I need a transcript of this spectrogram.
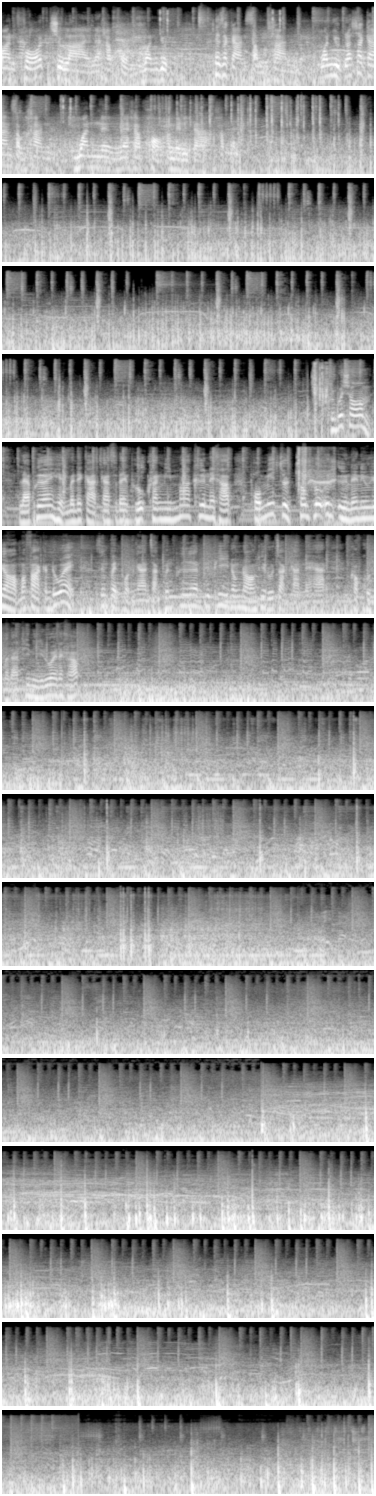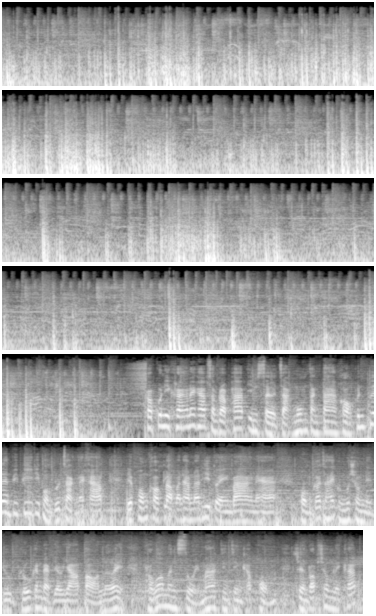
วัน 4th July นะครับผมวันหยุดเทศกาลสำคัญ วันหยุดราชการสำคัญวันหนึ่งนะครับของอเมริกาครับผม ผู้ชม และเพื่อให้เห็นบรรยากาศการแสดงพลุครั้งนี้มากขึ้นนะครับ ผมมีจุดชมพลุอื่นๆ ในนิวยอร์กมาฝากกันด้วย ซึ่งเป็นผลงานจากเพื่อนๆ พี่ๆ น้องๆ ที่รู้จักกันนะฮะ ขอบคุณมาณที่นี้ด้วยนะครับ อบคุณอีกครั้งนะครับสำหรับภาพอินเสิร์ตจากมุมต่างๆ ของเพื่อนๆ พี่ๆ ที่ผมรู้จักนะครับ เดี๋ยวผมขอกลับมาทำหน้าที่ตัวเองบ้างนะฮะ ผมก็จะให้คุณผู้ชมเนี่ยดูพลุกันแบบยาวๆต่อเลย เพราะว่ามันสวยมากจริงๆครับผม เชิญรับชมเลยครับ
